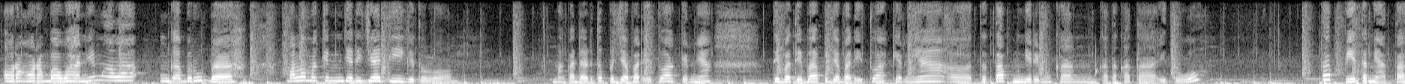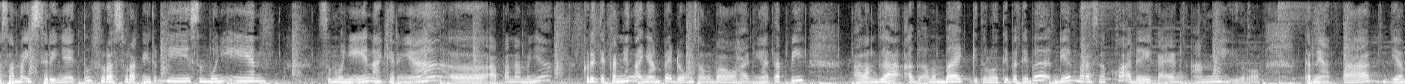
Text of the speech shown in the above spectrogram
orang-orang bawahannya malah nggak berubah, malah makin menjadi-jadi gitu loh maka dari itu pejabat itu akhirnya tiba-tiba pejabat itu akhirnya uh, tetap mengirimkan kata-kata itu. Tapi ternyata sama istrinya itu surat-suratnya itu disembunyiin. Sembunyiin akhirnya uh, apa namanya kritikannya nggak nyampe dong sama bawahannya tapi alhamdulillah agak membaik gitu loh. Tiba-tiba dia merasa kok ada kayak yang aneh gitu loh. Ternyata dia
